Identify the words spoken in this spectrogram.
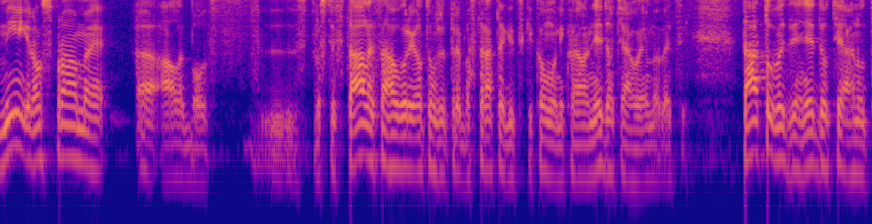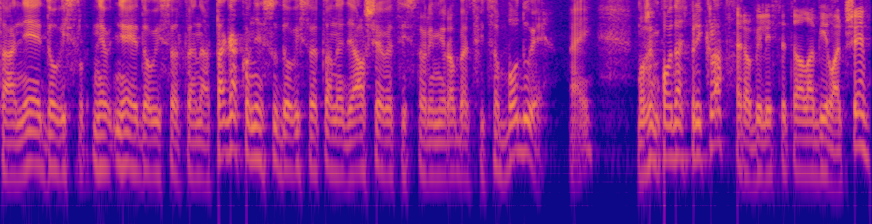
my rozprávame, e, alebo proste stále sa hovorí o tom, že treba strategicky komunikovať, ale nedoťahujeme veci. Táto vec je nedotiahnutá, nie je, dovysl- nie, nie je dovysvetlená. Tak ako nie sú dovysvetlené ďalšie veci, s ktorými Robert Fico boduje. Hej? Môžem povedať príklad? Robili ste to ale vy lepšie?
